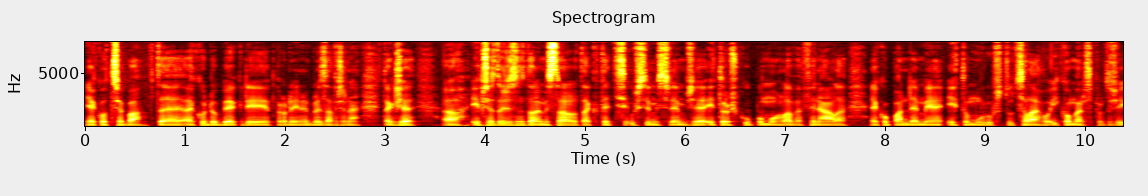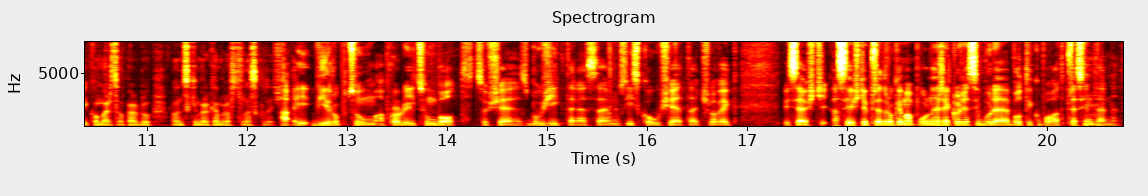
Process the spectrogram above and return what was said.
jako třeba v té jako době, kdy prodejny byly zavřené. Takže uh, i přesto, že jsem to nemyslel, tak teď už si myslím, že i trošku pomohla ve finále jako pandemie i tomu růstu celého e-commerce, protože e-commerce opravdu loňským rokem rostl neskutečně. A i výrobcům a prodejcům bot, což je zboží, které se musí zkoušet a člověk by si ještě, asi ještě před rokem a půl neřekl, že si bude boty kupovat přes hmm. internet.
